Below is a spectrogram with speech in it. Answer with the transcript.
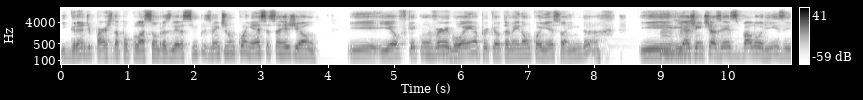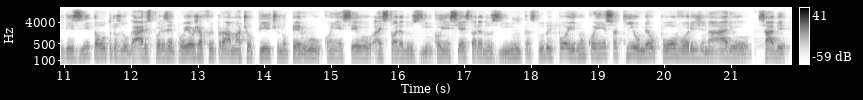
e grande parte da população brasileira simplesmente não conhece essa região. E, e eu fiquei com vergonha, porque eu também não conheço ainda. E, uhum. e, a gente às vezes valoriza e visita outros lugares. Por exemplo, eu já fui para Machu Picchu, no Peru, conhecer a história dos conheci a história dos incas, tudo e pô, e não conheço aqui o meu povo originário, sabe?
